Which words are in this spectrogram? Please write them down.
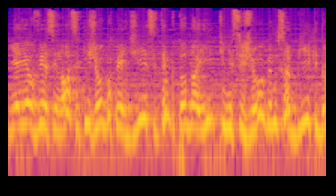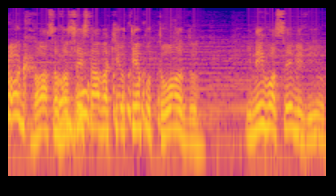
E aí eu vi assim, nossa, que jogo eu perdi esse tempo todo aí, tinha esse jogo, eu não sabia, que droga. Nossa, Eu você vou. estava aqui o tempo todo e nem você me viu.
